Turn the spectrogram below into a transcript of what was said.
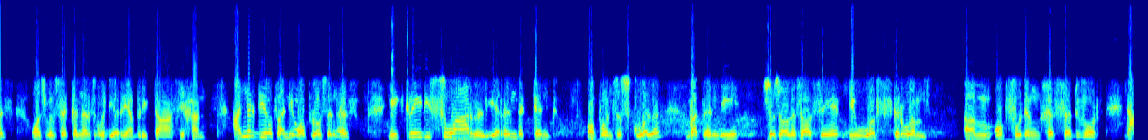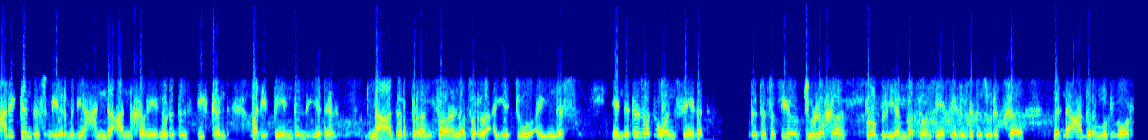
is ons moet se kinders moet deur rehabilitasie gaan. Ander deel van die oplossing is jy kry die swaar lerende kind op ons skole wat in die soos hulle sal sê die hoofstroom um opvoeding gesit word. Daardie kind is meer met die hande aangelê. Nou dit is die kind wat die bendelede nader bring vir hulle vir hulle eie doeleindes. En dit is wat ons sê dat dit is 'n veel doelige probleem wat ons het en dit is hoe dit benader moet word.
